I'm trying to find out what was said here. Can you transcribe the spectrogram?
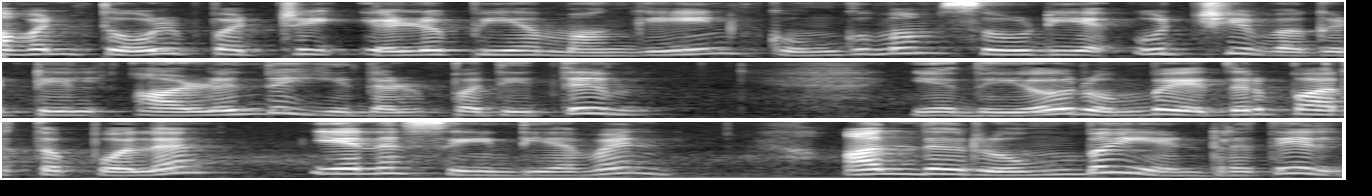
அவன் தோள் பற்றி எழுப்பிய மங்கையின் குங்குமம் சூடிய உச்சி வகுட்டில் அழுந்த இதழ் பதித்து எதையோ ரொம்ப எதிர்பார்த்த போல என சீண்டியவன் அந்த ரொம்ப என்றதில்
